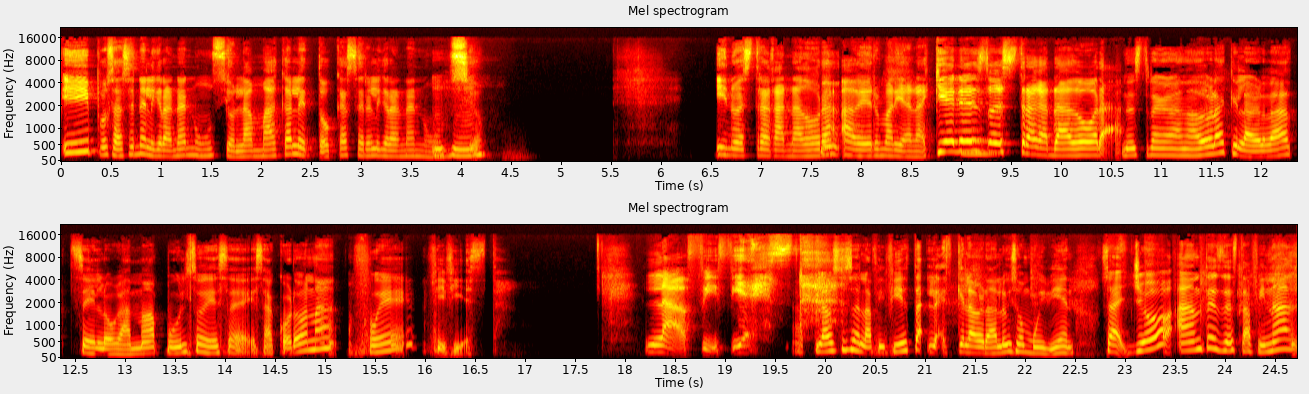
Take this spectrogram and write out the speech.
Y pues hacen el gran anuncio. La maca le toca hacer el gran anuncio. Y nuestra ganadora, a ver, Mariana, ¿quién es nuestra ganadora? Nuestra ganadora, que la verdad se lo ganó a pulso esa, esa corona, fue Fifiesta. La Fifiesta. Aplausos a la Fifiesta. Es que la verdad lo hizo muy bien. O sea, yo antes de esta final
